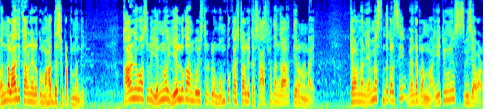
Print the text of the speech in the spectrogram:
వందలాది కాలనీలకు మహర్దశ పట్టనుంది. కాలనీవాసులు ఎన్నో ఏళ్ళుగా అనుభవిస్తున్నటువంటి ముంపు కష్టాలు ఇక శాశ్వతంగా తీరనున్నాయి. కెమెరామెన్ ఎంఎస్తో కలిసి వెంకటరమణ ఈటీవీ న్యూస్ విజయవాడ.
